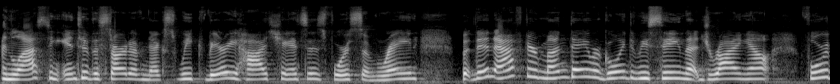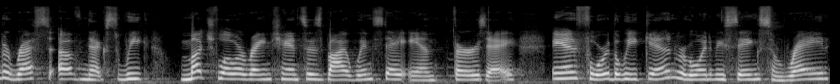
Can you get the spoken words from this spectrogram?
and lasting into the start of next week. Very high chances for some rain. But then after Monday, we're going to be seeing that drying out for the rest of next week. Much lower rain chances by Wednesday and Thursday. And for the weekend, we're going to be seeing some rain,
